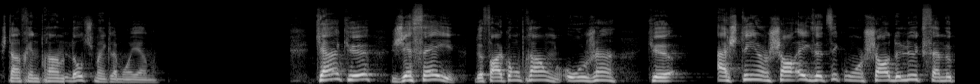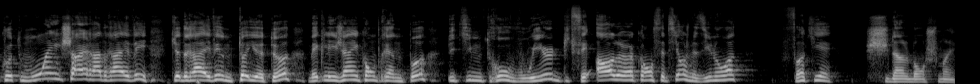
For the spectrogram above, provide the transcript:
Je suis en train de prendre l'autre chemin que la moyenne. Quand que j'essaye de faire comprendre aux gens que acheter un char exotique ou un char de luxe, ça me coûte moins cher à driver que driver une Toyota, mais que les gens ne comprennent pas, puis qu'ils me trouvent weird, puis que c'est hors de leur conception, je me dis, you know what? Fuck yeah, je suis dans le bon chemin.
